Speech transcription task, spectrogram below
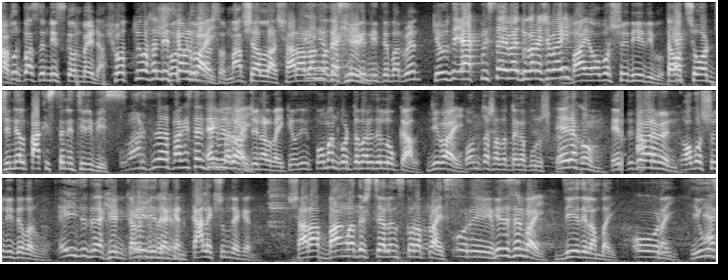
সত্তর পার্সেন্ট ডিসকাউন্ট ভাই এটা। সত্তর পার্সেন্ট ডিসকাউন্ট ভাই। মার্শাল্লাহ সারা বাংলাদেশ থেকে নিতে পারবেন। কেউ যদি এক পিস চাই ভাই দোকানে এসে ভাই। ভাই অবশ্যই দিয়ে দিব। এটা হচ্ছে original Pakistani three piece original Pakistan ভাই। অরিজিনাল ভাই। কেউ যদি প্রমাণ করতে পারে যে লোকাল জি ভাই। পঞ্চাশ হাজার টাকা পুরস্কার। এরকম। দিতে পারবেন। অবশ্যই দিতে পারব। এই যে দেখেন এই যে দেখেন। কালেকশন দেখেন। সারা বাংলাদেশ চ্যালেঞ্জ করা প্রাইস ওরে দিয়ে দিয়েছেন ভাই? দিয়ে দিলাম ভাই। ওরে, হিউজ।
